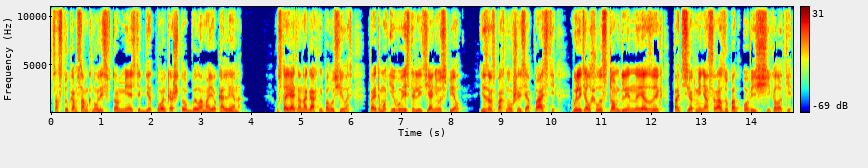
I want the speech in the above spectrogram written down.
со стуком сомкнулись в том месте, где только что было мое колено. Устоять на ногах не получилось, поэтому и выстрелить я не успел. Из распахнувшейся пасти вылетел хлыстом длинный язык, подсек меня сразу под обе щиколотки,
